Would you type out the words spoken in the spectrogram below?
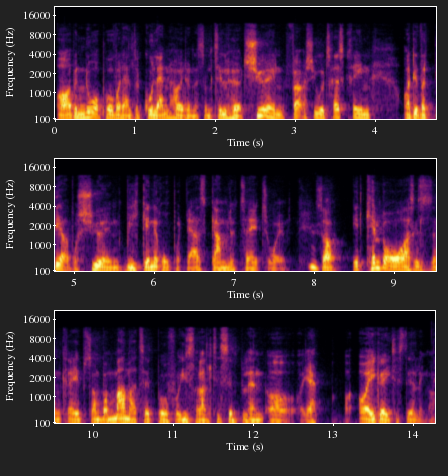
og oppe nordpå var det altså Golanhøjderne, som tilhørte Syrien før 67-krigen, og det var der, hvor Syrien ville generobre deres gamle territorium. Mm. Så et kæmpe overraskelsesangreb, som var meget, meget tæt på for Israel til simpelthen at, og ja, og ikke at eksistere længere.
